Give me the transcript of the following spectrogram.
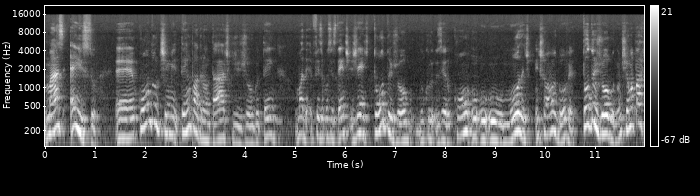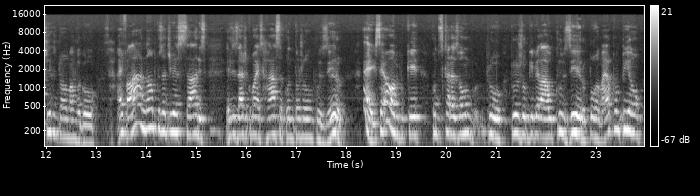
Mas é isso. É, quando o time tem um padrão tático de jogo, tem uma defesa consistente, gente, todo jogo do Cruzeiro com o, o, o Mozart, a gente tomava gol, velho. Todo jogo, não tinha uma partida que a gente tomava gol. Aí fala, ah, não, porque os adversários, eles agem com mais raça quando estão jogando Cruzeiro. É, isso é óbvio, porque quando os caras vão pro, pro jogo e vê lá o Cruzeiro, porra, maior campeão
